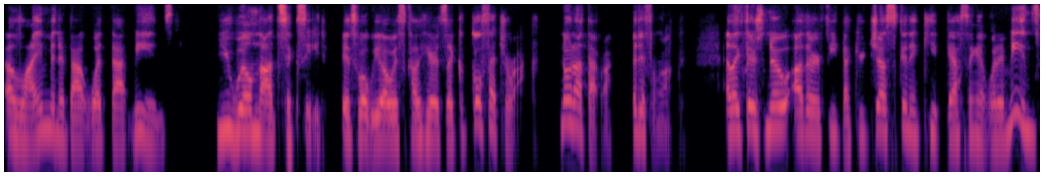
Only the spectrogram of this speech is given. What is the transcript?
alignment about what that means you will not succeed is what we always call here. It's like go fetch a rock. No not that rock a different rock. And like there's no other feedback. You're just going to keep guessing at what it means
